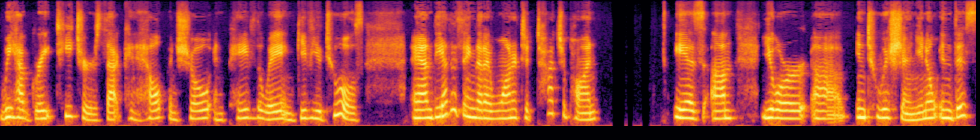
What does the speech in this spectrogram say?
we have great teachers that can help and show and pave the way and give you tools. And the other thing that i wanted to touch upon is um, your uh, intuition. You know, in this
